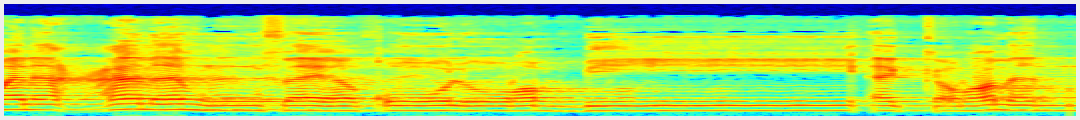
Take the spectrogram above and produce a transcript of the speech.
ونعمه فيقول ربي أكرمن.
